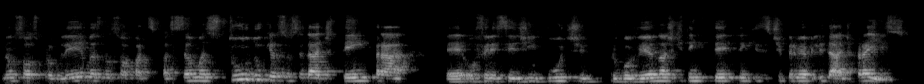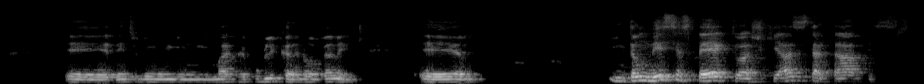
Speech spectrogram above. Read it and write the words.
não só os problemas, não só a participação, mas tudo que a sociedade tem para é, oferecer de input para o governo, acho que tem que ter, tem que existir permeabilidade para isso, é, dentro de de um, marco republicano, obviamente. É, então, nesse aspecto, eu acho que as startups,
